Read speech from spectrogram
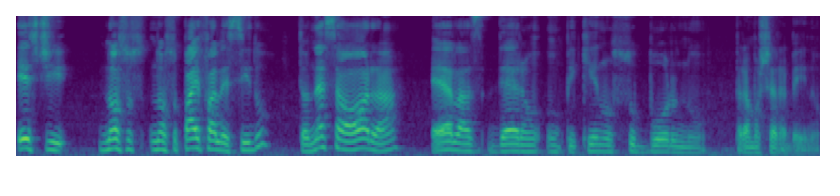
este nosso, nosso pai falecido. Então, nessa hora, elas deram um pequeno suborno para Moshe Rabbeinu.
